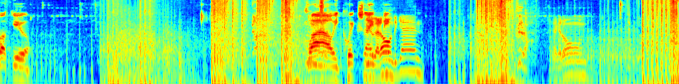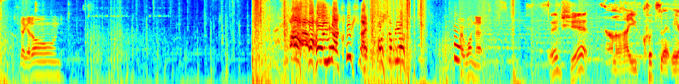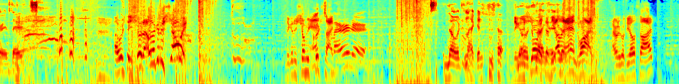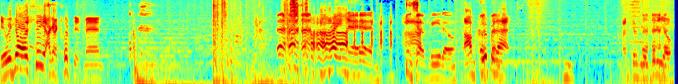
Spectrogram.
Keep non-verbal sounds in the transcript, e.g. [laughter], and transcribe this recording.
Fuck you. Wow, he quick You sniped got me. owned again. I got owned. This guy got owned. Oh, you got quick snipe. Oh, somebody else. Oh, I won that. Good shit. I don't know how you quick snipe me right there. [laughs] I wish they showed it. Oh, they're gonna show it. They're gonna show me quick That's snipe. murder. no, it's not gonna. [laughs] No, They're gonna it's show not us at the other end. Watch. I gotta go to the other side. Here we go. Let's see. I gotta clip this, man. right in the head. He got Veto. I'm clipping that. [laughs] That's gonna be a video.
